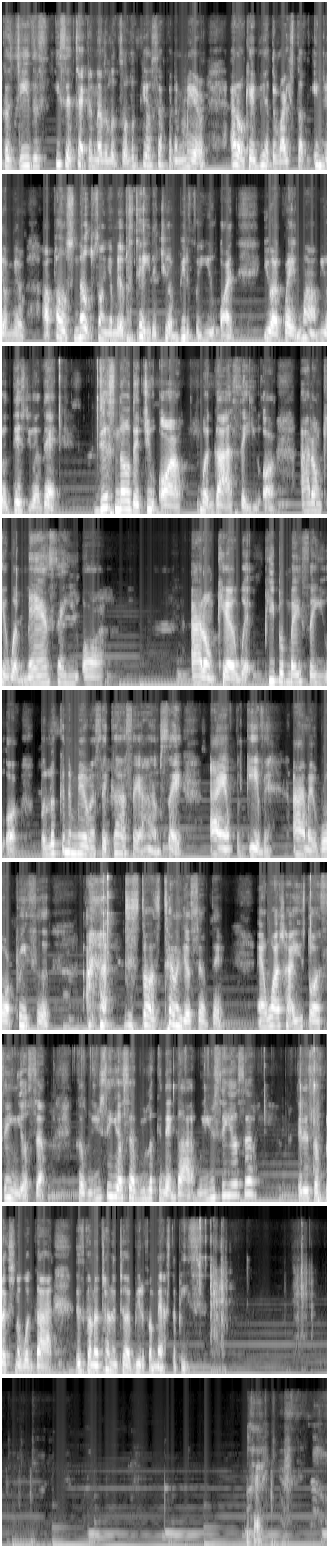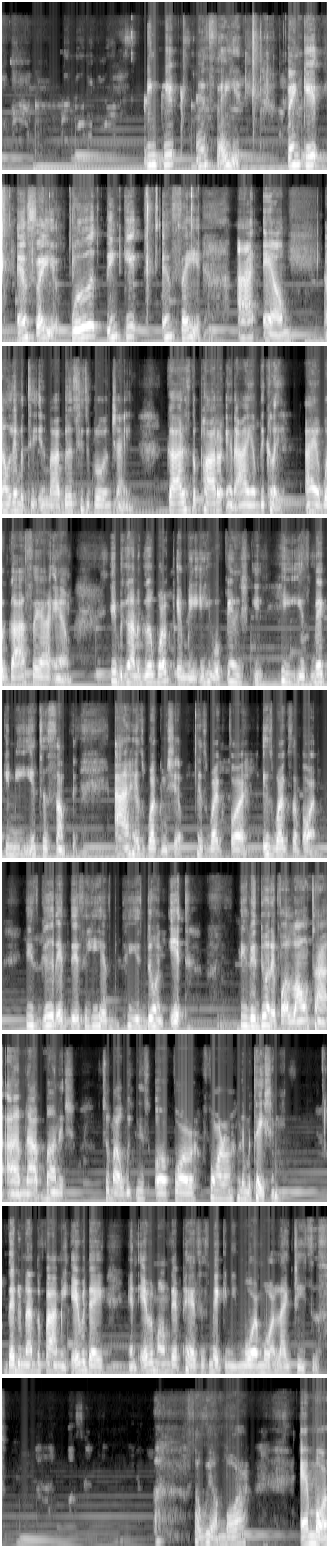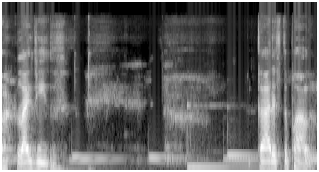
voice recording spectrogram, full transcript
because Jesus, he said, take another look. So look yourself in the mirror. I don't care if you have to write stuff in your mirror or post notes on your mirror to tell you that you are beautiful. You are, you are a great mom. You are this. You are that. Just know that you are what God say you are. I don't care what man say you are. I don't care what people may say you are. But look in the mirror and say, God say I am saved. I am forgiven. I am a royal priesthood. Just starts telling yourself that and watch how you start seeing yourself. Because when you see yourself, you're looking at God. When you see yourself, it is a reflection of what God is going to turn into a beautiful masterpiece. Okay. Think it and say it. Think it and say it. Would think it and say it. I am unlimited in my ability to grow and change. God is the potter and I am the clay. I am what God say I am. He begun a good work in me and he will finish it. He is making me into something. I am his workmanship, his work for his works of art. He's good at this and he has he is doing it. He's been doing it for a long time. I am not bondage to my weakness or for foreign limitation. They do not define me every day, and every moment that passes making me more and more like Jesus. So we are more and more like Jesus. God is the potter,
